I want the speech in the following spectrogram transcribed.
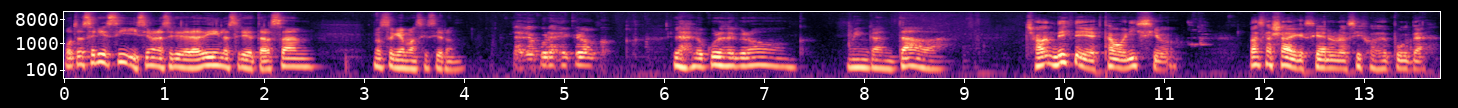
otras series sí. Hicieron la serie de Aladdin, la serie de Tarzán. No sé qué más hicieron. Las locuras de Kronk. Las locuras de Gronk. Me encantaba. Chabón, Disney está buenísimo. Más allá de que sean unos hijos de puta.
